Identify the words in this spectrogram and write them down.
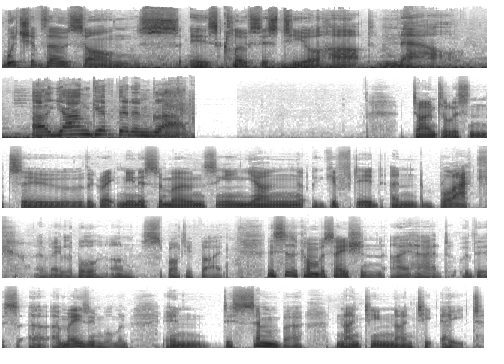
Which of those songs is closest to your heart now? Uh, young, gifted, and black. Time to listen to the great Nina Simone singing Young, Gifted, and Black, available on Spotify. This is a conversation I had with this uh, amazing woman in December 1998,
